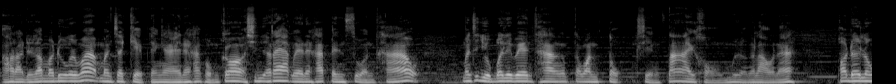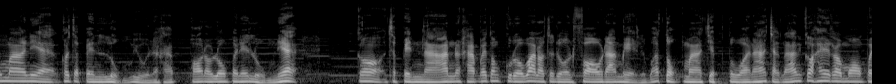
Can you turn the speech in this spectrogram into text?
เอาล่ะเดี๋ยวเรามาดูกันว่ามันจะเก็บยังไงนะครับ ผมก็ชิ้นแรกเลยนะครับ เป็นส่วนเท้า มันจะอยู่บริเวณทางตะวันตกเฉียงใต้ของเมืองเรานะ พอเดินลงมาเนี่ยก็จะเป็นหลุมอยู่นะครับ พอเราลงไปในหลุมเนี่ยก็จะเป็นน้ำนะครับ ไม่ต้องกลัวว่าเราจะโดน fall damage หรือว่าตกมาเจ็บตัวนะ จากนั้นก็ให้เรามองไป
